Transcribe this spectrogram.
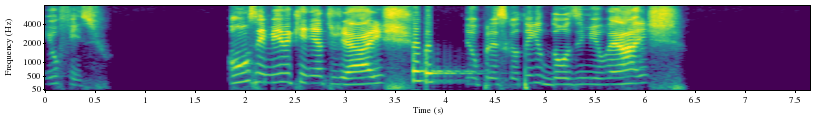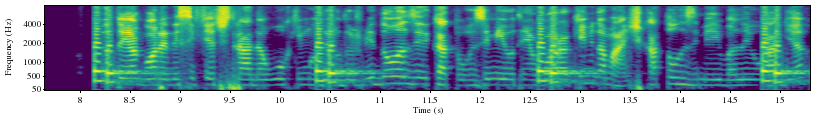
E ofício. R$ 11.500 é o preço que eu tenho, 12 mil reais. Eu tenho agora nesse Fiat Strada Working modelo 2012, 14 mil. Eu tenho agora, quem me dá mais? 14,5, valeu, Águia.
